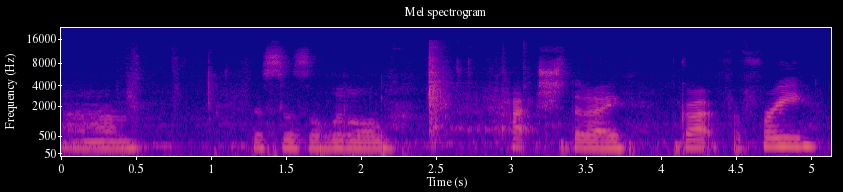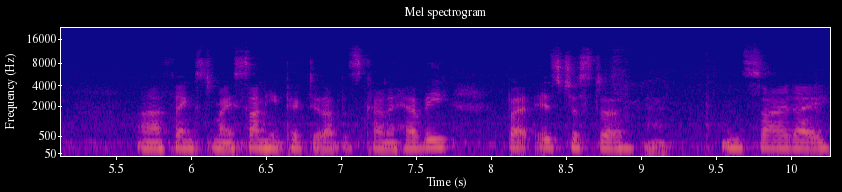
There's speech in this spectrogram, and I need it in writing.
Um, this is a little hutch that I got for free. Uh, thanks to my son, he picked it up. It's kind of heavy, but it's just a, inside I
